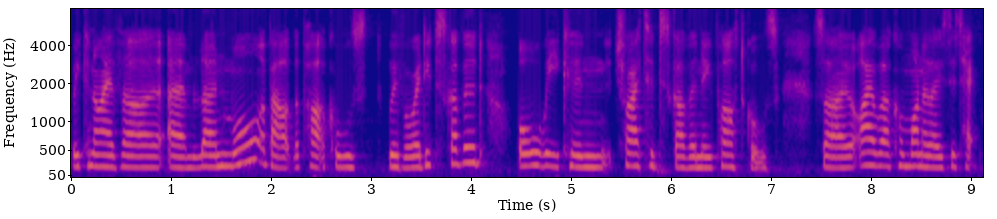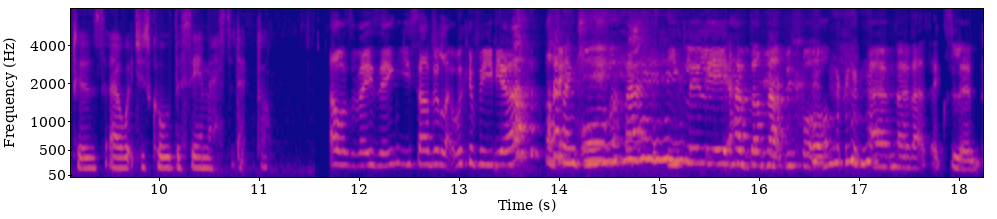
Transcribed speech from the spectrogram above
we can either um, learn more about the particles we've already discovered, or we can try to discover new particles. So I work on one of those detectors, uh, which is called the CMS detector. That was amazing. You sounded like Wikipedia. like Thank all you. the facts. You clearly have done that before. Um, no, that's excellent.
